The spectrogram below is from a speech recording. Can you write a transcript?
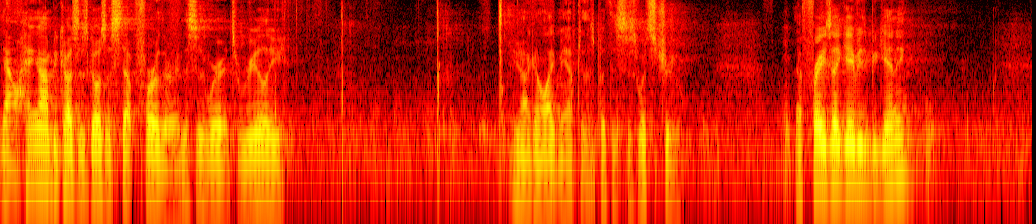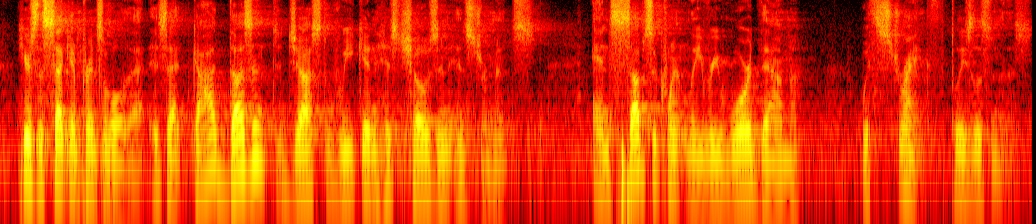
Now, hang on because this goes a step further. and This is where it's really you're not going to like me after this, but this is what's true. That phrase I gave you at the beginning, here's the second principle of that is that God doesn't just weaken his chosen instruments and subsequently reward them with strength. Please listen to this.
